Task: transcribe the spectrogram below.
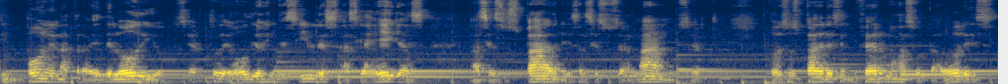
imponen a través del odio, ¿cierto? De odios indecibles hacia ellas, hacia sus padres, hacia sus hermanos, ¿cierto? Todos esos padres enfermos, azotadores,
